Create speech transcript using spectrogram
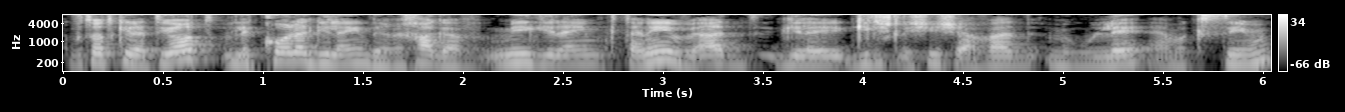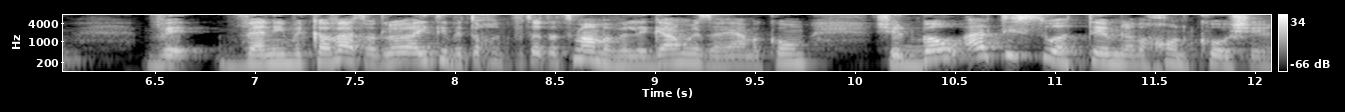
קבוצות קהילתיות לכל הגילאים, דרך אגב, מגילאים קטנים ועד גיל, גיל שלישי שעבד מעולה, היה מקסים. ו- ואני מקווה, זאת אומרת לא הייתי בתוך הקבוצות עצמם, אבל לגמרי זה היה מקום של בואו אל תיסעו אתם למכון כושר,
